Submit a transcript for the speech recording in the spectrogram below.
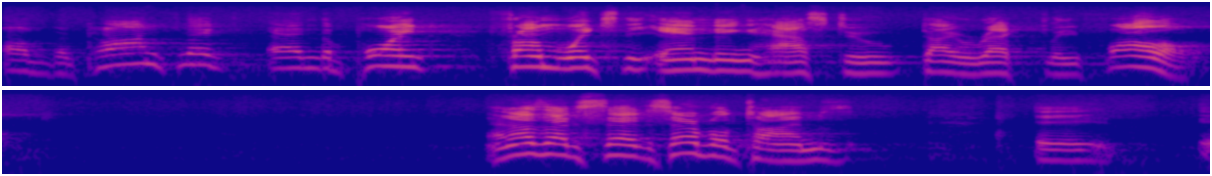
of the conflict and the point from which the ending has to directly follow. And as I've said several times, uh,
